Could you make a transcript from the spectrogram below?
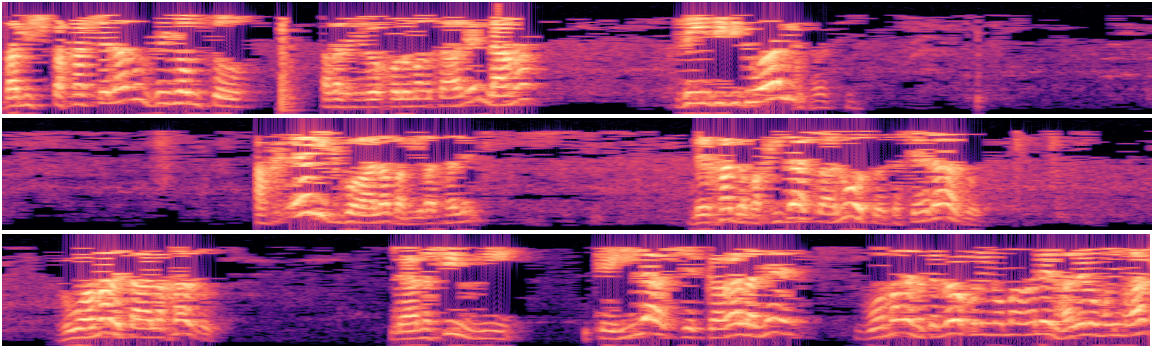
במשפחה שלנו זה יום טוב, אבל אני לא יכול לומר את ההלל, למה? זה אינדיבידואלי. אך אין לקבוע עליו אמירת הלב. דרך אגב, החידה שאלו אותו את השאלה הזאת, והוא אמר את ההלכה הזאת לאנשים מקהילה שקרא לה והוא אמר להם, אתם לא יכולים לומר הלל, הלל אומרים רק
